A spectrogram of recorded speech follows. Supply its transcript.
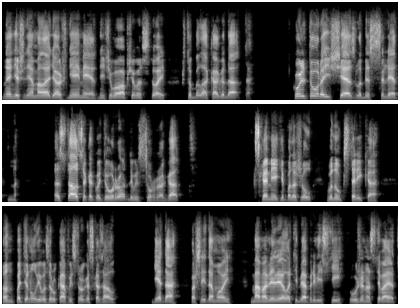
Нынешняя молодежь не имеет ничего общего с той, что была когда-то. Культура исчезла бесследно. Остался какой-то уродливый суррогат. К скамейке подошел внук старика. Он потянул его за рукав и строго сказал. — Деда, пошли домой. Мама велела тебя привести, ужин остывает.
